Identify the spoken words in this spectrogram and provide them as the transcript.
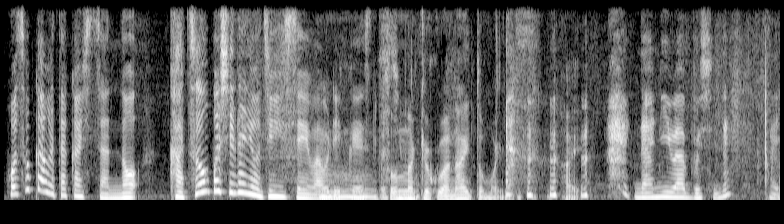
細川隆さんの鰹節だよ人生はをリクエストそんな曲はないと思います。はい。何は節ね。はい。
